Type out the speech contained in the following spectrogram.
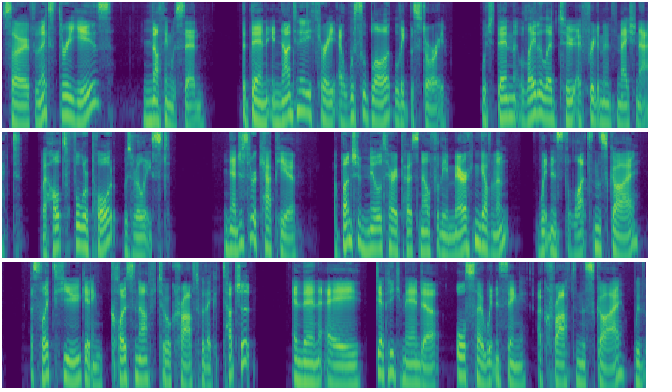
So, for the next three years, nothing was said. But then in 1983, a whistleblower leaked the story, which then later led to a Freedom Information Act, where Holt's full report was released. Now, just to recap here, a bunch of military personnel for the American government witnessed the lights in the sky, a select few getting close enough to a craft where they could touch it, and then a deputy commander also witnessing a craft in the sky with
